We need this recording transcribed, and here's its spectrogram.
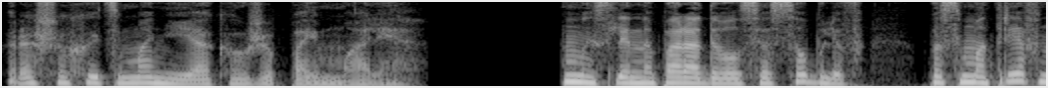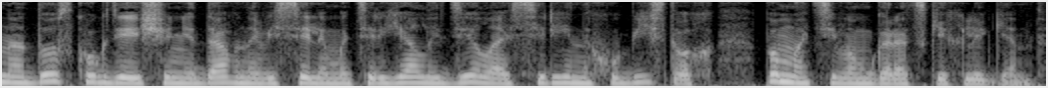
Хорошо, хоть маньяка уже поймали. Мысленно порадовался Соболев, посмотрев на доску, где еще недавно висели материалы дела о серийных убийствах по мотивам городских легенд.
